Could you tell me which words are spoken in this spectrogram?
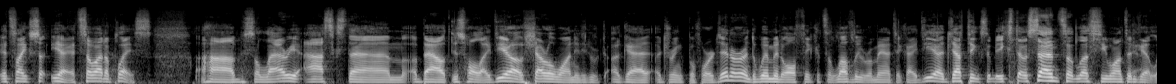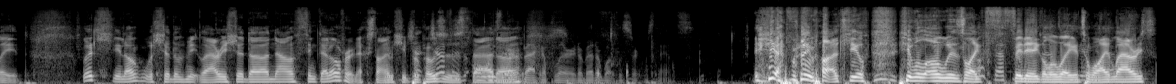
It's like so, yeah, it's so out of place. Um, so Larry asks them about this whole idea of Cheryl wanting to get a drink before dinner, and the women all think it's a lovely romantic idea. Jeff thinks it makes no sense unless she wanted to get laid. Which you know, which should have Larry should uh, now think that over next time she proposes Jeff is that. Uh, to back up Larry, no matter what the circumstance. yeah, pretty much. He'll he will always like that's finagle away into why Larry's.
